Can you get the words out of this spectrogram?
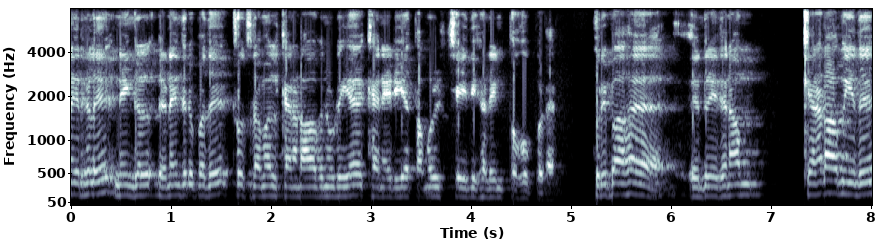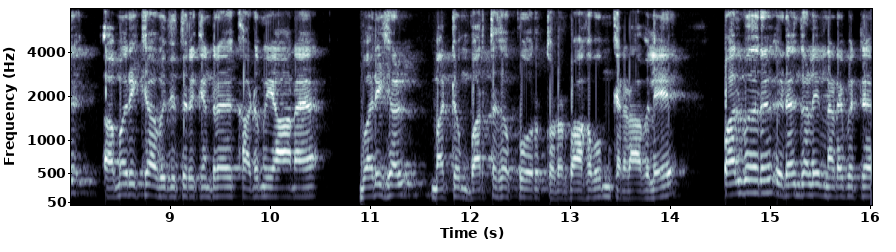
நேர்களே. நீங்கள் இணைந்திருப்பது ட்ரூத் தமிழ் கனடாவினுடைய கனேடிய தமிழ் செய்திகளின் தொகுப்புடன். குறிப்பாக இன்றைய தினம் கனடா மீது அமெரிக்கா விதித்திருக்கின்ற கடுமையான வரிகள் மற்றும் வர்த்தக போர் தொடர்பாகவும் கனடாவிலே பல்வேறு இடங்களில் நடைபெற்ற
